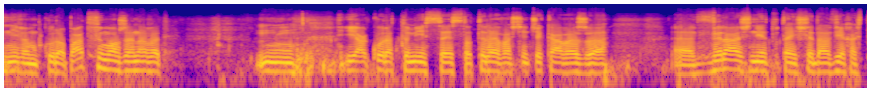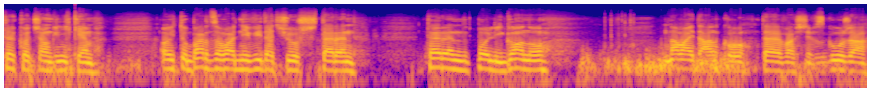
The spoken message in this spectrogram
nie wiem, kuropatwy może nawet. Mm, I akurat to miejsce jest to tyle właśnie ciekawe, że wyraźnie tutaj się da wjechać tylko ciągnikiem. Oj, tu bardzo ładnie widać już teren, teren poligonu na Majdanku, te właśnie wzgórza.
